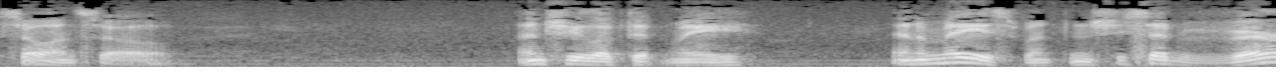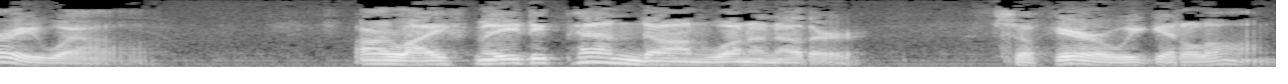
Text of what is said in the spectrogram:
so and so. And she looked at me in amazement and she said, very well. Our life may depend on one another. So here we get along.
